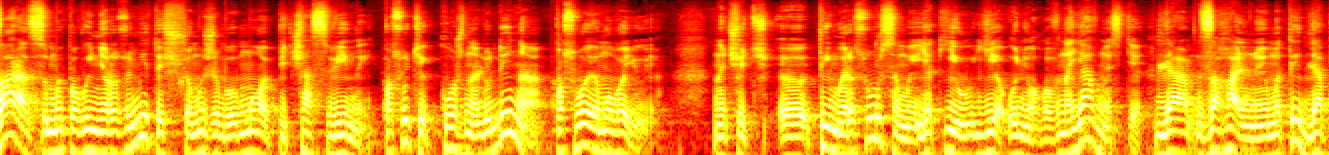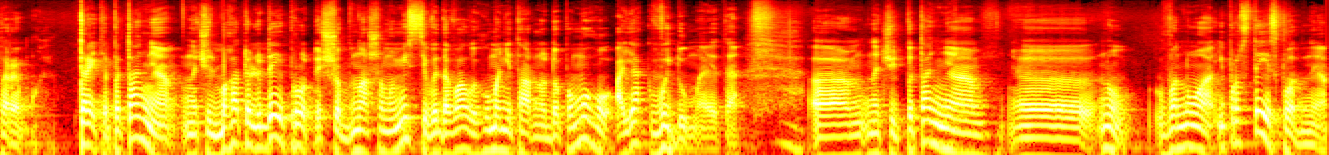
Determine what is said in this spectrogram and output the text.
Зараз ми повинні розуміти, що ми живемо під час війни. По суті, кожна людина по-своєму воює. Значить, е, тими ресурсами, які є у нього в наявності для загальної мети для перемоги. Третє питання: значить, багато людей проти, щоб в нашому місті видавали гуманітарну допомогу. А як ви думаєте? Е, значить, питання, е, ну. Воно і просте, і складне,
